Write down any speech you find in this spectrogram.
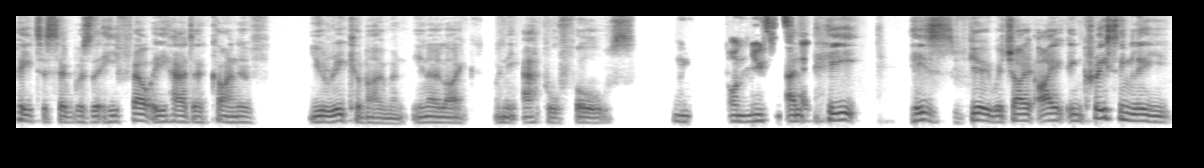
Peter said was that he felt he had a kind of eureka moment, you know, like when the apple falls. Mm, on Newton's And head. he, his view, which I, I increasingly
